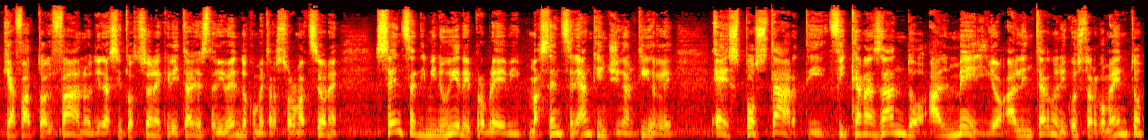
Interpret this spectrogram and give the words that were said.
che ha fatto Alfano della situazione che l'Italia sta vivendo come trasformazione, senza diminuire i problemi, ma senza neanche ingigantirli, è spostarti ficcanasando al meglio all'interno di questo argomento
